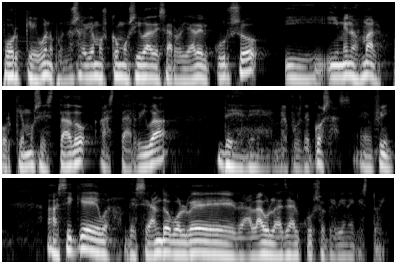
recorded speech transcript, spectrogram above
porque, bueno, pues no sabíamos cómo se iba a desarrollar el curso y, menos mal, porque hemos estado hasta arriba de, pues de cosas, en fin. Así que, bueno, deseando volver al aula ya el curso que viene que estoy.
